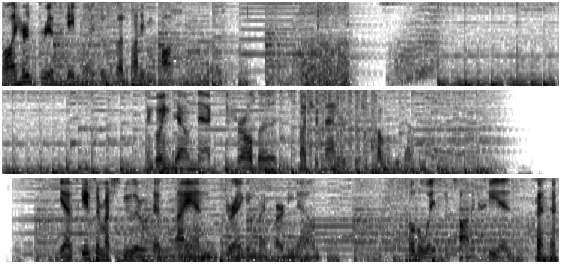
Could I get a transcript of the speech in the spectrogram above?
Well, I heard three escape noises, so that's not even possible, so... I'm going down next, for all the much it matters, which it probably doesn't. Yeah, escapes are much smoother without Cyan dragging my party down. Total waste of tonics he is. I'm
